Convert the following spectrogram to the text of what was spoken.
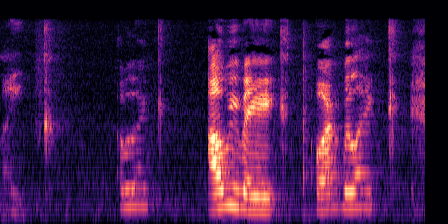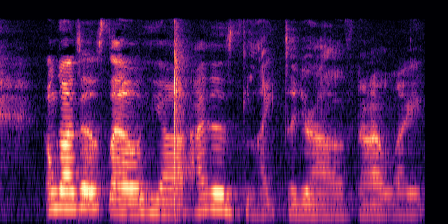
Like, I'll be like, I'll be back. Or I'll be like, I'm going to the store. Y'all, I just like to drive now. Like,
